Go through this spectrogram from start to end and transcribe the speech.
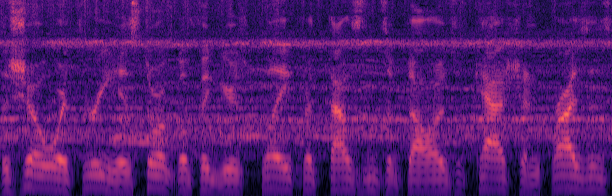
the show where three historical figures play for thousands of dollars of cash and prizes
